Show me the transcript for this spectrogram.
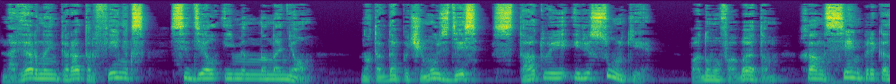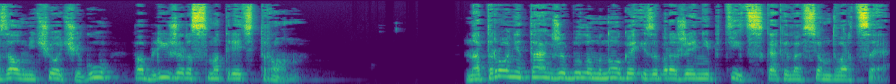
Наверное, император Феникс сидел именно на нем. Но тогда почему здесь статуи и рисунки? Подумав об этом, хан Сень приказал мечу очагу поближе рассмотреть трон. На троне также было много изображений птиц, как и во всем дворце.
